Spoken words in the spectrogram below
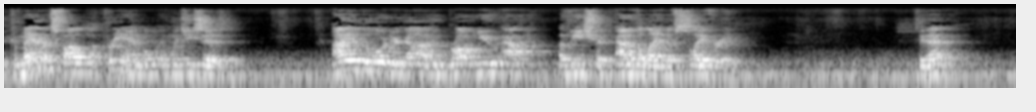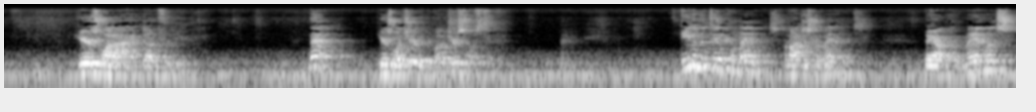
The commandments follow a preamble in which He says, I am the Lord your God who brought you out of Egypt, out of the land of slavery. See that? Here's what I have done for you. Now, here's what you're to devote yourselves to. Even the Ten Commandments are not just commandments, they are commandments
